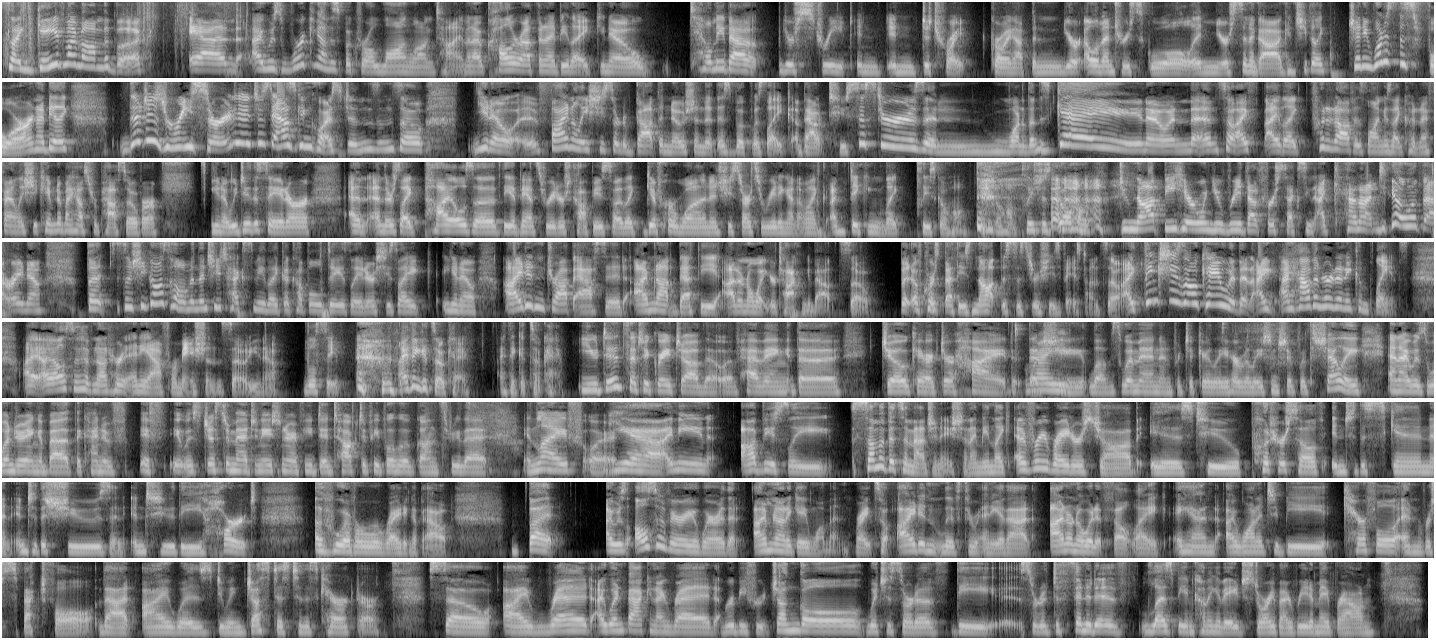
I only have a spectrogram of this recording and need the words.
so I gave my mom the book and I was working on this book for a long, long time. And I would call her up and I'd be like, you know, tell me about your street in in Detroit growing up in your elementary school in your synagogue and she'd be like jenny what is this for? And i'd be like they're just research just asking questions. And so you know finally she sort of got the notion that this book was like about two sisters and one of them is gay you know and and so i i like put it off as long as i could and i finally she came to my house for passover you know, we do the Seder and, and there's like piles of the advanced readers copies. So I like give her one and she starts reading it. I'm like, I'm thinking like, please go home, please go home, please just go home. Do not be here when you read that first sex scene. I cannot deal with that right now. But so she goes home and then she texts me like a couple days later. She's like, you know, I didn't drop acid. I'm not Bethie. I don't know what you're talking about. So but of course, Bethie's not the sister she's based on. So I think she's okay with it. I, I haven't heard any complaints. I, I also have not heard any affirmations. So, you know, we'll see. I think it's okay. I think it's okay. You did such a great job, though, of having the Jo character hide that Right. she loves women and particularly her relationship with Shelley. And I was wondering about the kind of if it was just imagination or if you did talk to people who have gone through that in life or Yeah, I mean, obviously, some of it's imagination. I mean, like every writer's job is to put herself into the skin and into the shoes and into the heart of whoever we're writing about. But I was also very aware that I'm not a gay woman, right? So I didn't live through any of that. I don't know what it felt like. And I wanted to be careful and respectful that I was doing justice to this character. So I read, I went back and I read Rubyfruit Jungle, which is sort of the sort of definitive lesbian coming of age story by Rita Mae Brown,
